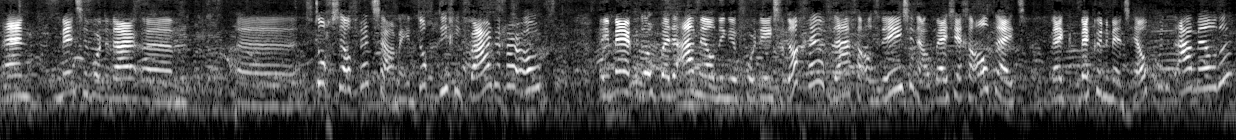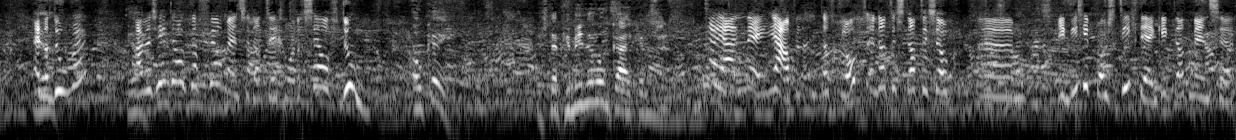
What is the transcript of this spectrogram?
En mensen worden daar um, uh, toch zelfredzamer in, toch digivaardiger ook. En je merkt het ook bij de aanmeldingen voor deze dag, hè, of dagen als deze. Nou, wij zeggen altijd, wij, wij kunnen mensen helpen met het aanmelden. En ja. dat doen we. Ja. Maar we zien ook dat veel mensen dat tegenwoordig zelf doen. Oké. Okay. Dus daar heb je minder omkijken naar. Nou ja, nee, ja, dat klopt. En dat is, dat is ook um, in die zin positief, denk ik, dat mensen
